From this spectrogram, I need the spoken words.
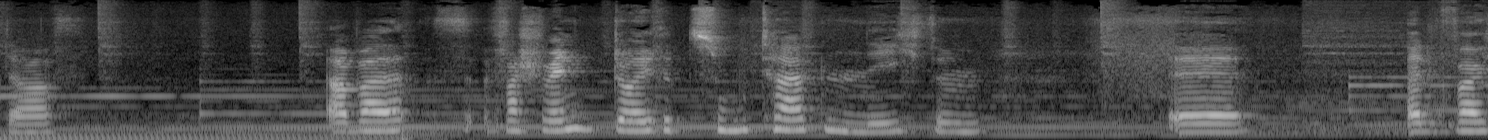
Stuff. Aber verschwendet eure Zutaten nicht und äh, einfach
